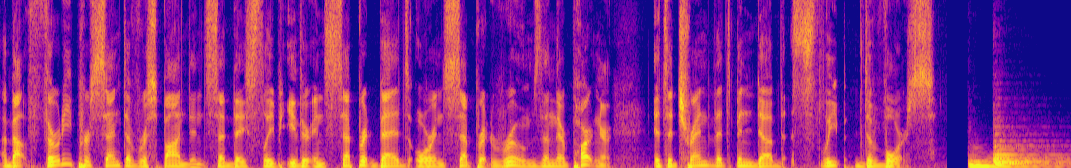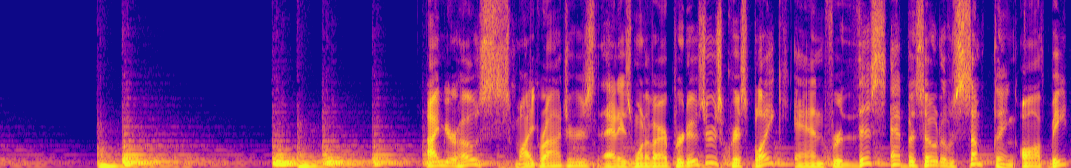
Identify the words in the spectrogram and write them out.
about 30% of respondents said they sleep either in separate beds or in separate rooms than their partner. It's a trend that's been dubbed sleep divorce. I'm your host, Mike Rogers. That is one of our producers, Chris Blake. And for this episode of Something Offbeat,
